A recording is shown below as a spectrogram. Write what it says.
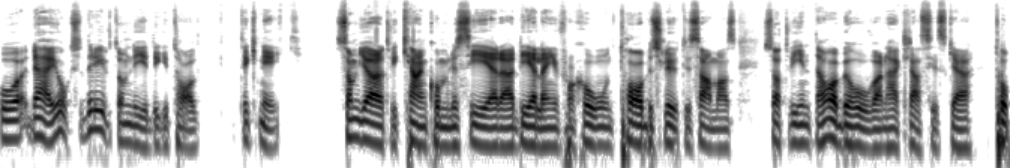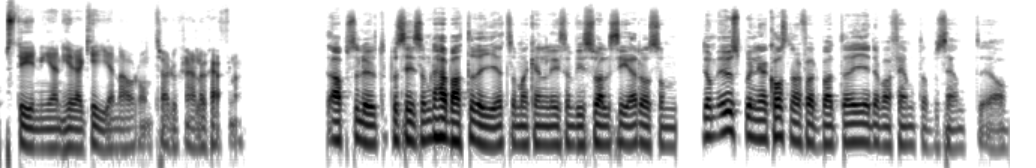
Och det här är ju också drivet av ny digital teknik som gör att vi kan kommunicera, dela information, ta beslut tillsammans så att vi inte har behov av den här klassiska toppstyrningen, hierarkierna och de traditionella cheferna. Absolut, precis som det här batteriet som man kan liksom visualisera då som de ursprungliga kostnaderna för ett batteri det var 15% av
